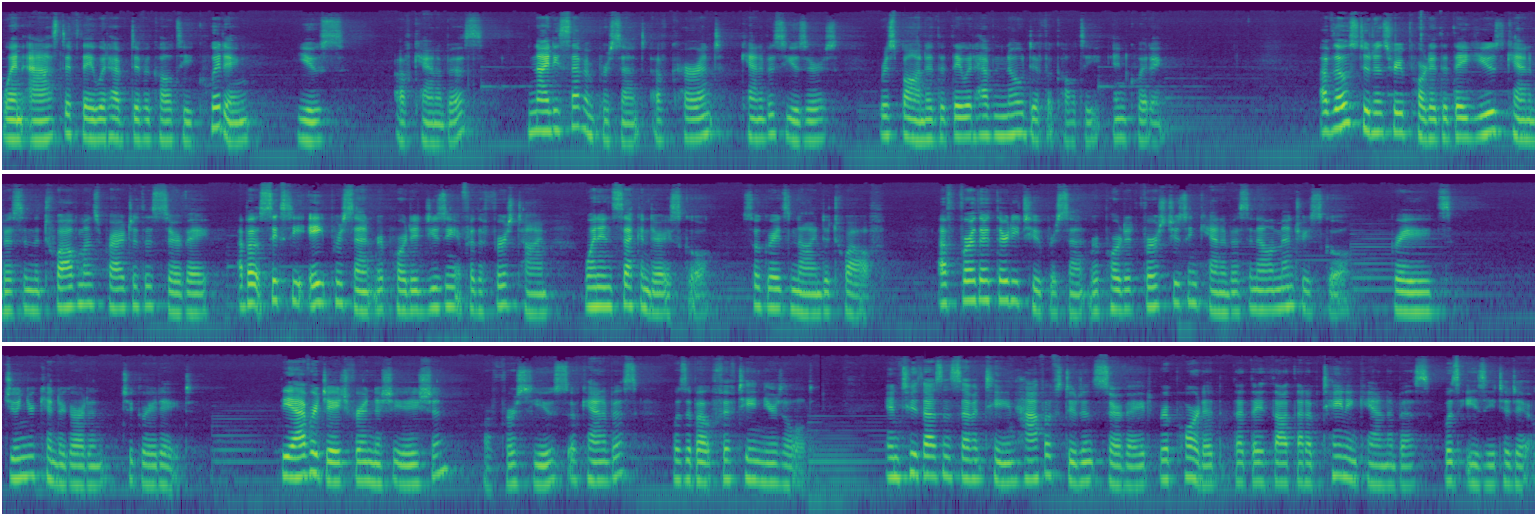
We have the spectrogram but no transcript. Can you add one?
When asked if they would have difficulty quitting use of cannabis, 97% of current cannabis users responded that they would have no difficulty in quitting. Of those students who reported that they used cannabis in the 12 months prior to the survey, about 68% reported using it for the first time when in secondary school, so grades 9 to 12. A further 32% reported first using cannabis in elementary school, grades junior kindergarten to grade 8. The average age for initiation, or first use of cannabis, was about 15 years old. In 2017, half of students surveyed reported that they thought that obtaining cannabis was easy to do.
